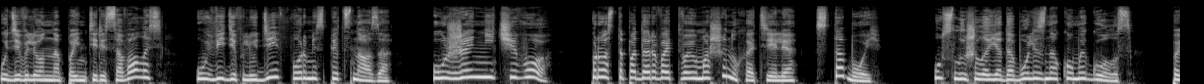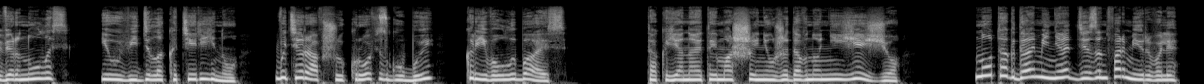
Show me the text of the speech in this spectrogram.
Удивленно поинтересовалась, увидев людей в форме спецназа. «Уже ничего, просто подорвать твою машину хотели, с тобой». Услышала я до боли знакомый голос, повернулась и увидела Катерину, вытиравшую кровь с губы, криво улыбаясь. «Так я на этой машине уже давно не езжу». «Ну, тогда меня дезинформировали,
